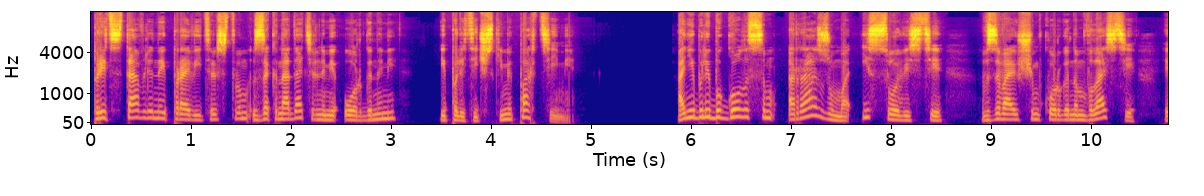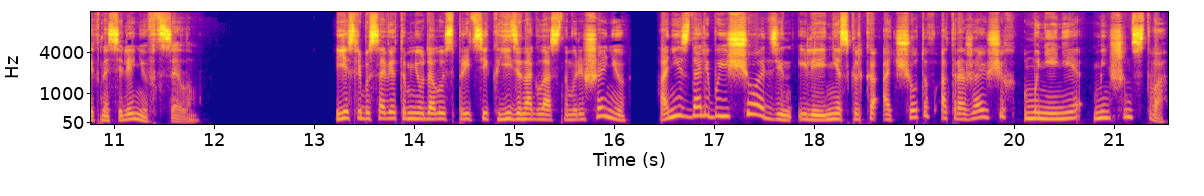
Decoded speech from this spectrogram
представленной правительством, законодательными органами и политическими партиями. Они были бы голосом разума и совести, взывающим к органам власти и к населению в целом. Если бы Советам не удалось прийти к единогласному решению, они издали бы еще один или несколько отчетов, отражающих мнение меньшинства.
